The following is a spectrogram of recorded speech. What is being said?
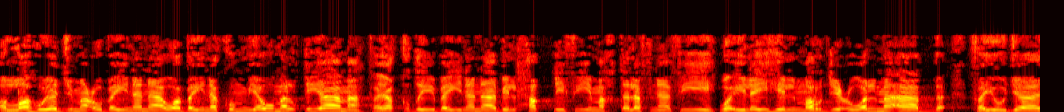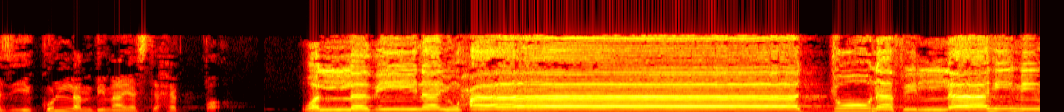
الله يجمع بيننا وبينكم يوم القيامة فيقضي بيننا بالحق فيما اختلفنا فيه وإليه المرجع والمآب فيجازي كلا بما يستحق. والذين يحاجون في الله من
